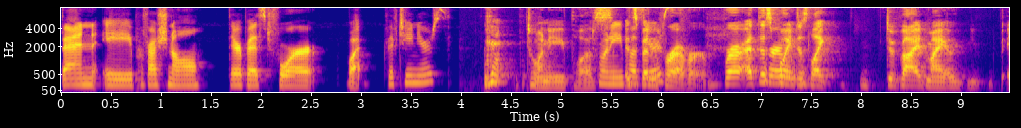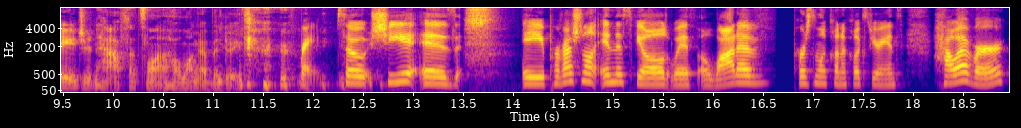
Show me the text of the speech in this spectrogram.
been a professional therapist for what, 15 years? 20 plus. 20 plus It's been years? forever. For, at this for, point, just like divide my age in half. That's not how long I've been doing therapy. Right. So she is a professional in this field with a lot of personal clinical experience. However,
